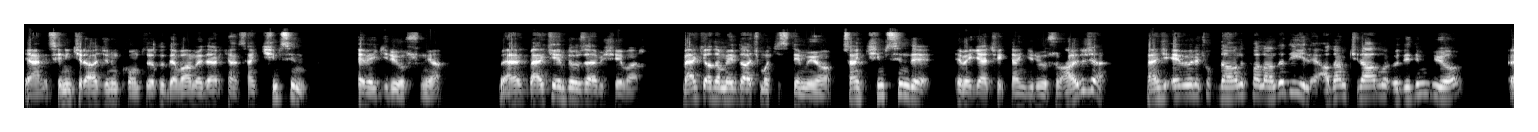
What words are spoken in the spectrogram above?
yani senin kiracının kontratı devam ederken sen kimsin eve giriyorsun ya? Bel- belki evde özel bir şey var. Belki adam evde açmak istemiyor. Sen kimsin de eve gerçekten giriyorsun? Ayrıca bence ev öyle çok dağınık falan da değil. E, adam kiramı ödedim diyor. E,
